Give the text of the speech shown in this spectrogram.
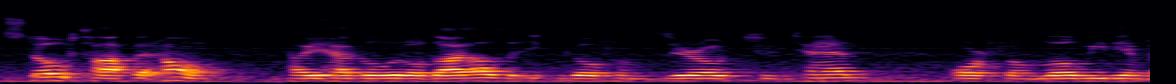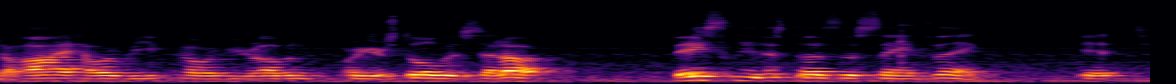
stove top at home, how you have the little dials that you can go from 0 to 10 or from low, medium to high, however, you, however your oven or your stove is set up. Basically, this does the same thing. It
